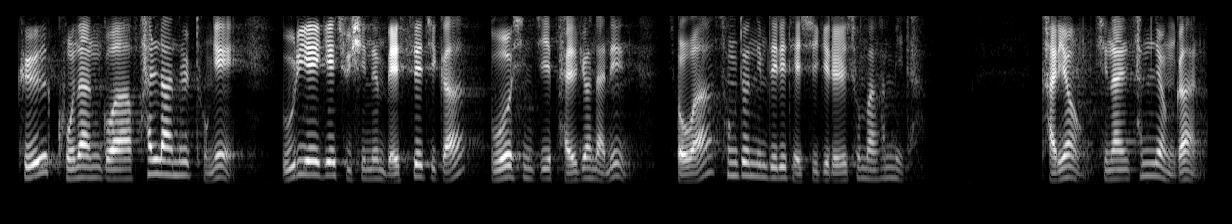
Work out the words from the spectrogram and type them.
그 고난과 환란을 통해 우리에게 주시는 메시지가 무엇인지 발견하는 저와 성도님들이 되시기를 소망합니다. 가령 지난 3년간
